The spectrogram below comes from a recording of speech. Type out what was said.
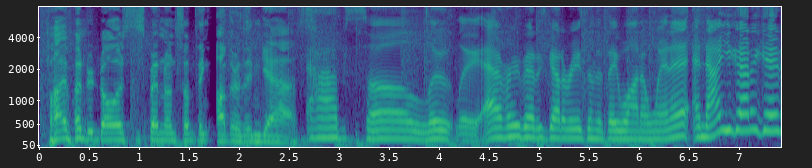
$500 to spend on something other than gas? Absolutely. Everybody's got a reason that they want to win it. And now you got to get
